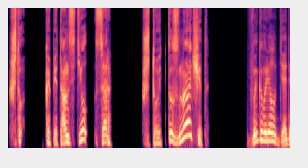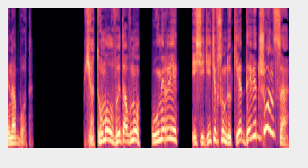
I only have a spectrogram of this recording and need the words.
«Что? Капитан Стил, сэр? Что это значит?» Выговорил дядя Набот. «Я думал, вы давно умерли и сидите в сундуке Дэвид Джонса!»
